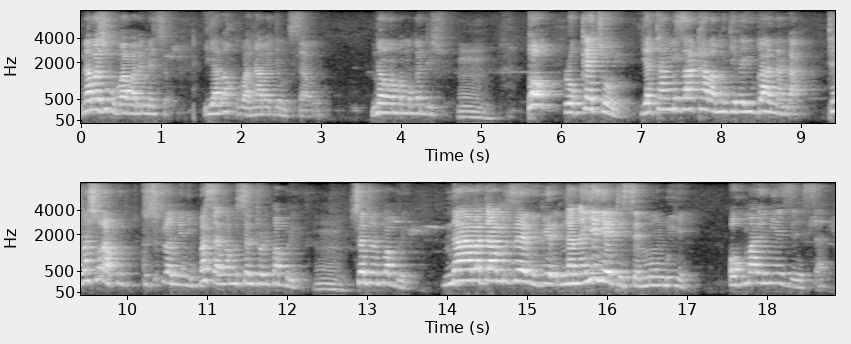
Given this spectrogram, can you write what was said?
n'abazungu babalemesa yabakuba n'abajja mu kisaawe nawamba mugadishu Mm. paul lokech oyo yatambuzaako abamuje be uganda nga tebasobola ku- kusitula nyonyi basanga mu central republic. Central republic. N'abatambuza ebigere nga naye yeetisse emundu ye okumala emyezi esatu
